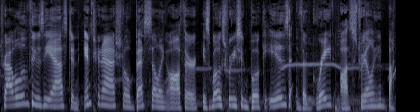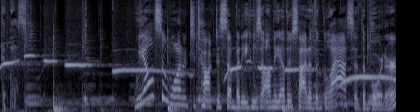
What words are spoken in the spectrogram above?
travel enthusiast and international best-selling author. His most recent book is The Great Australian Bucket List. We also wanted to talk to somebody who's on the other side of the glass at the border.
